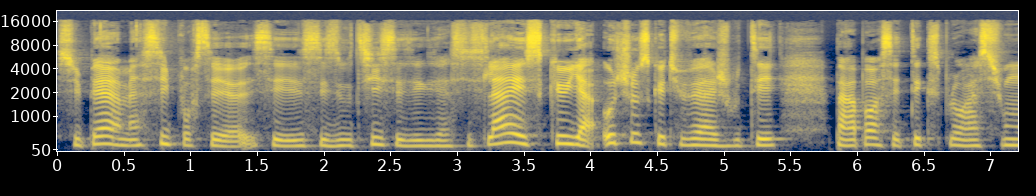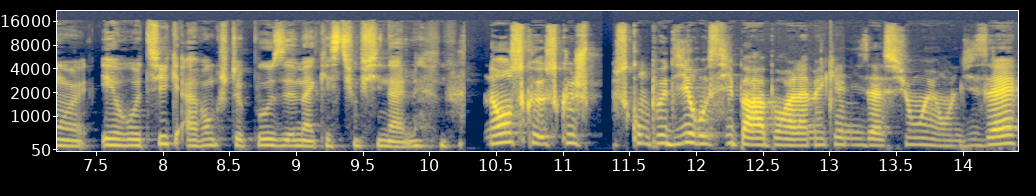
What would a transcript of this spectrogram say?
Super, merci pour ces, ces, outils, ces exercices-là. Est-ce qu'il y a autre chose que tu veux ajouter par rapport à cette exploration érotique avant que je te pose ma question finale? Non, ce que ce que ce qu'on peut dire aussi par rapport à la mécanisation et on le disait,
